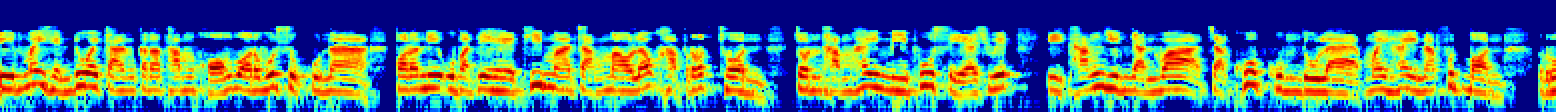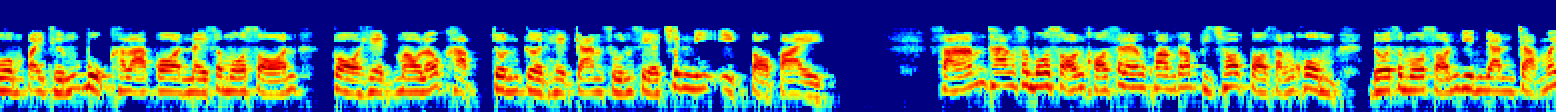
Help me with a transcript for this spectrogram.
ยืนไม่เห็นด้วยการกระทำของวรวุฒิสุขุนากรณีอุบัติเหตุที่มาจากเมาแล้วขับรถชน จนทำให้มีผู้เสียชีวิต อีกทั้งยืนยันว่าจะควบคุมดูแลไม่ให้นักฟุตบอล รวมไปถึงบุคลากรในสโมสร ก่อเหตุเมาแล้วขับ จนเกิดเหตุการณ์สูญเสียเช่นนี้อีกต่อไป สามทางสโมสรขอแสดงความรับผิดชอบต่อสังคม โดยสโมสรยืนยันจะไม่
